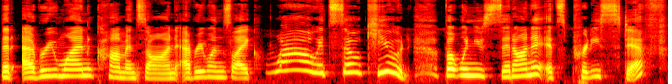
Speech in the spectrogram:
that everyone comments on. Everyone's like, wow, it's so cute. But when you sit on it, it's pretty stiff.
